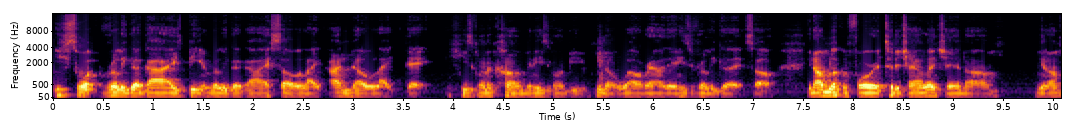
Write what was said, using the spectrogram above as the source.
he's fought really good guys, beating really good guys. So like I know like that he's to come and he's to be you know well rounded. He's really good. So you know I'm looking forward to the challenge and um, you know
